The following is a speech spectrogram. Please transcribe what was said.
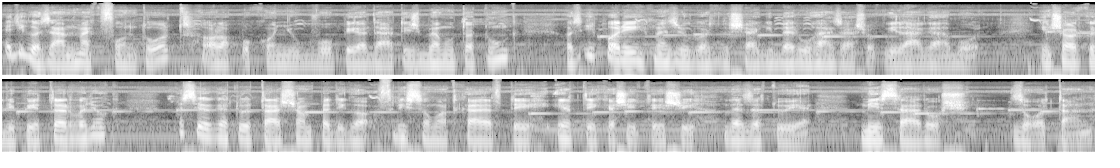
egy igazán megfontolt, alapokon nyugvó példát is bemutatunk az ipari mezőgazdasági beruházások világából. Én Sarkadi Péter vagyok, beszélgetőtársam pedig a Friszomat Kft. értékesítési vezetője Mészáros Zoltán.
